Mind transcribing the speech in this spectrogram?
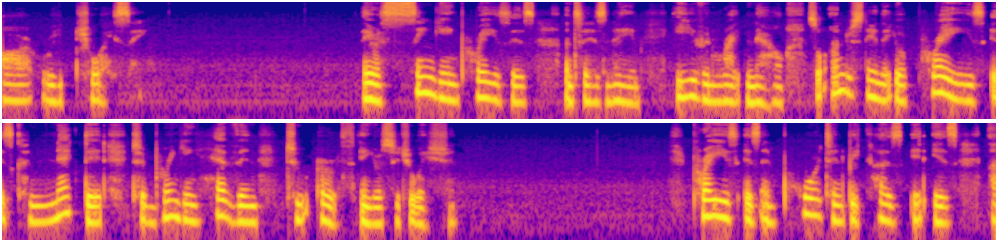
are rejoicing They are singing praises unto his name even right now. So understand that your praise is connected to bringing heaven to earth in your situation. Praise is important because it is a,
